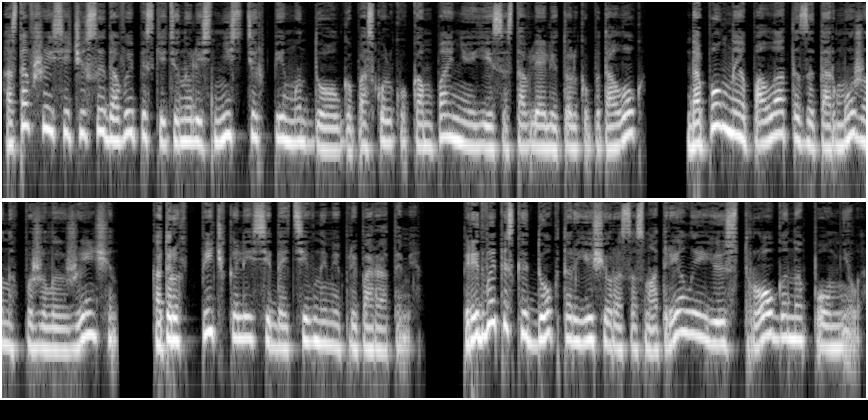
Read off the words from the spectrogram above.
Оставшиеся часы до выписки тянулись нестерпимо долго, поскольку компанию ей составляли только потолок да полная палата заторможенных пожилых женщин, которых пичкали седативными препаратами. Перед выпиской доктор еще раз осмотрела ее и строго напомнила,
